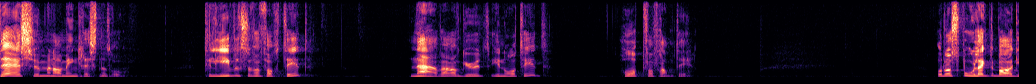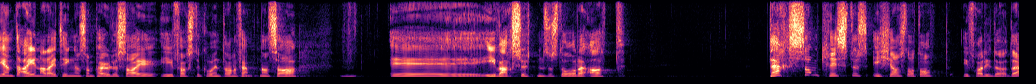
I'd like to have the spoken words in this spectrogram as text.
Det er summen av min kristne tro. Tilgivelse for fortid, nærvær av Gud i nåtid, håp for framtid. Og Da spoler jeg tilbake igjen til en av de tingene som Paulus sa i, i 1. Korinterne 15. Han sa eh, I vers 17 så står det at dersom Kristus ikke har stått opp ifra de døde,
